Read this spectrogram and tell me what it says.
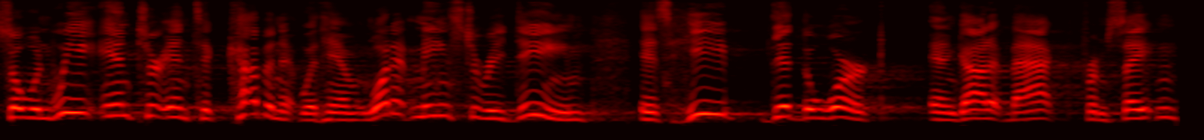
So when we enter into covenant with him, what it means to redeem is he did the work and got it back from Satan.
